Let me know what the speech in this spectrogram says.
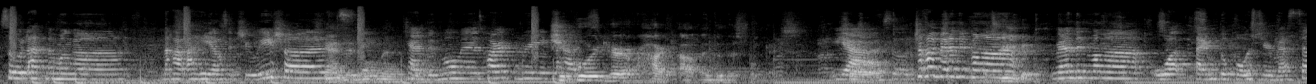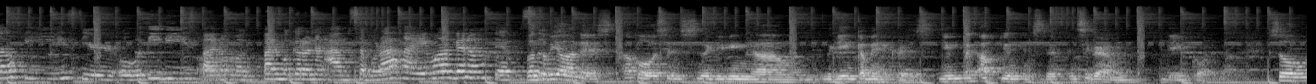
So lahat ng mga nakakahiyang situations, Candid moments, candid yeah. moments, heartbreak. She lahat. poured her heart out into this book, guys. Yeah. So, tsaka meron din mga, really meron din mga what time to post your best selfies, your OOTDs, paano, mag, paano magkaroon ng abs sa Boracay, mga ganong tips. But to So, be honest, ako, since nagiging, um, naging kami ni Chris, yung nag-up yung Insta- Instagram game ko, diba? So,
